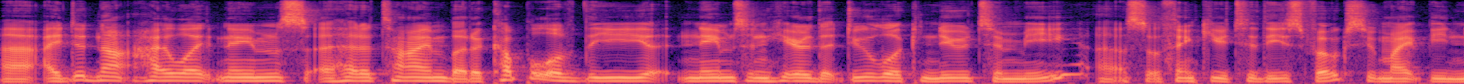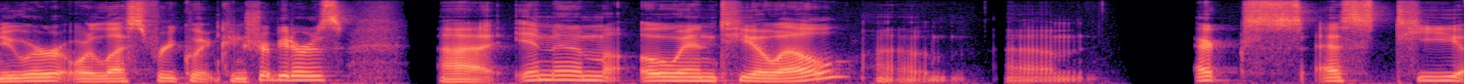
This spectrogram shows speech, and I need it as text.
Uh, I did not highlight names ahead of time, but a couple of the names in here that do look new to me. Uh, so thank you to these folks who might be newer or less frequent contributors. Uh, MMONTOL, um, um, XSTOOK,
